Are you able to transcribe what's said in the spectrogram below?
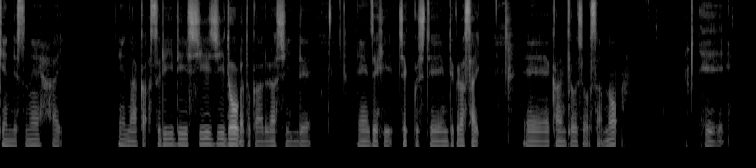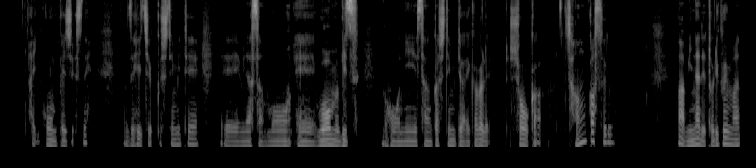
必見ですね。はい。ね、なんか 3DCG 動画とかあるらしいんで、ね、ぜひチェックしてみてください。えー、環境省さんのえー、はい、ホームページですね。ぜひチェックしてみて、えー、皆さんも、えー、ウォームビズの方に参加してみてはいかがでしょうか。参加する？まあみんなで取り組みま、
